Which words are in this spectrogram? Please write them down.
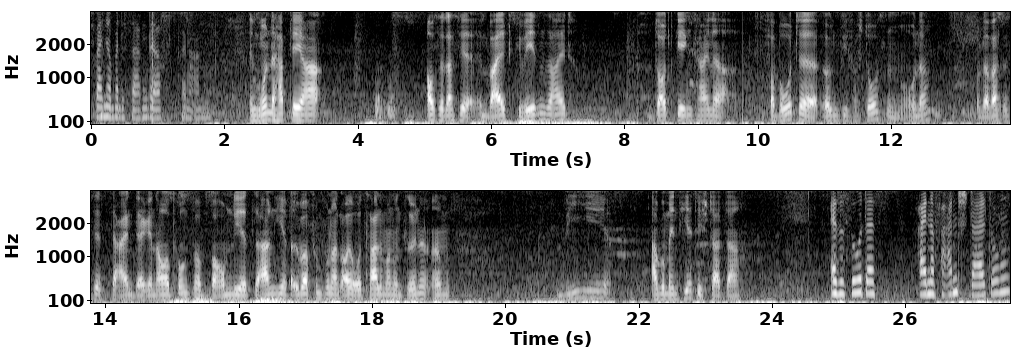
Ich weiß nicht, ob man das sagen darf. Keine Ahnung. Im Grunde habt ihr ja, außer dass ihr im Wald gewesen seid, dort gegen keine Verbote irgendwie verstoßen, oder? Oder was ist jetzt der, ein, der genaue Punkt, warum die jetzt sagen, hier über 500 Euro Zahlemann und Söhne? Ähm, wie argumentiert die Stadt da? Es ist so, dass eine Veranstaltung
